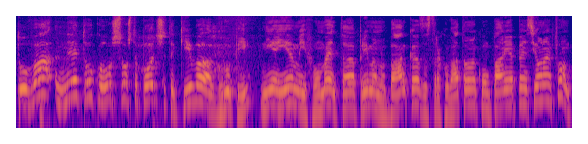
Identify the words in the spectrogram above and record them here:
Това не е толкова лошо, още повече такива групи. Ние имаме и в момента, примерно банка, застрахователна компания, пенсионен фонд.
